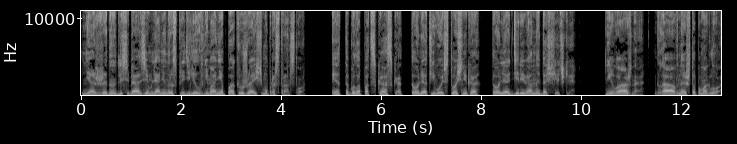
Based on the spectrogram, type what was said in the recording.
неожиданно для себя, землянин распределил внимание по окружающему пространству. Это была подсказка то ли от его источника, то ли от деревянной дощечки. Неважно, главное, что помогло.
